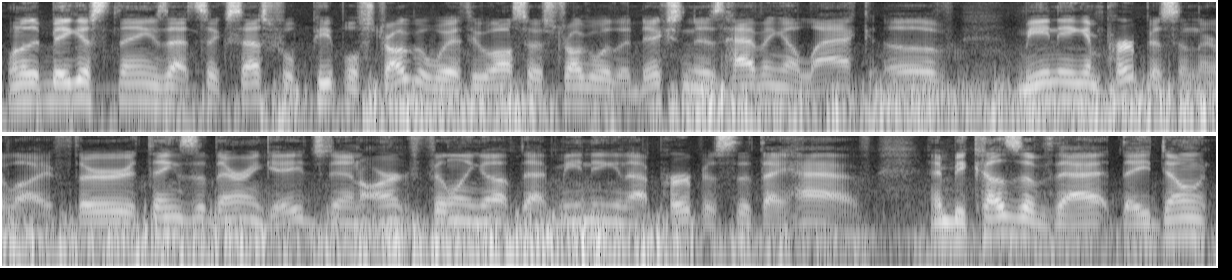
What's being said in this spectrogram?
One of the biggest things that successful people struggle with, who also struggle with addiction, is having a lack of meaning and purpose in their life. There are things that they're engaged in aren't filling up that meaning and that purpose that they have. And because of that, they don't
